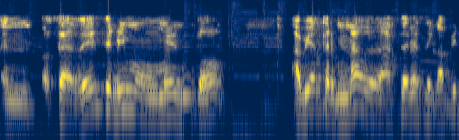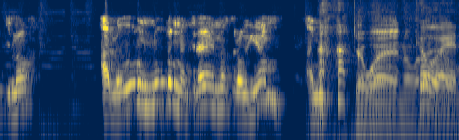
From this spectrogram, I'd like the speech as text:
en- o sea de ese mismo momento había terminado de hacer este capítulo a los dos minutos me traen otro guion a mí. Qué bueno, Qué Brian.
